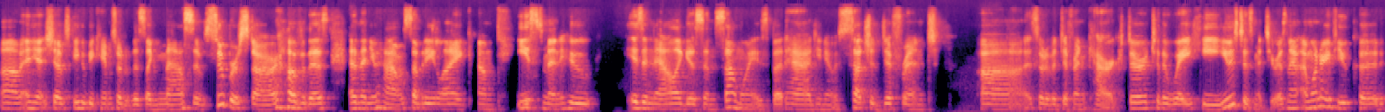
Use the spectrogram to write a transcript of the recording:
Um, and yet Rzewski, who became sort of this like massive superstar of this. And then you have somebody like um, Eastman, who is analogous in some ways, but had, you know, such a different uh, sort of a different character to the way he used his materials. And I, I'm wondering if you could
